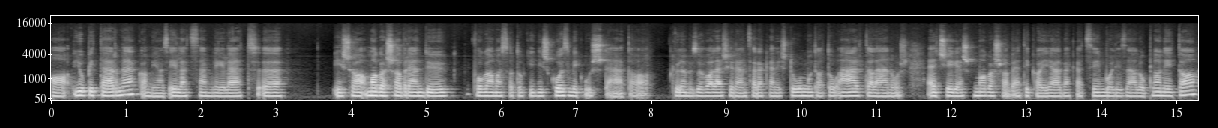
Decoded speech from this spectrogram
a Jupiternek, ami az életszemlélet és a magasabb rendű, fogalmazhatok így is, kozmikus, tehát a különböző vallási rendszereken is túlmutató, általános, egységes, magasabb etikai elveket szimbolizáló planéta,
